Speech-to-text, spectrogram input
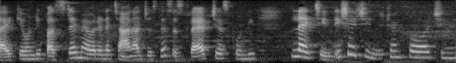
లైక్ ఇవ్వండి. ఫస్ట్ టైం ఎవరైనా ఛానల్ చూస్తే సబ్స్క్రైబ్ చేసుకోండి. లైక్ చేయండి షేర్ చేయండి. Thank for watching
